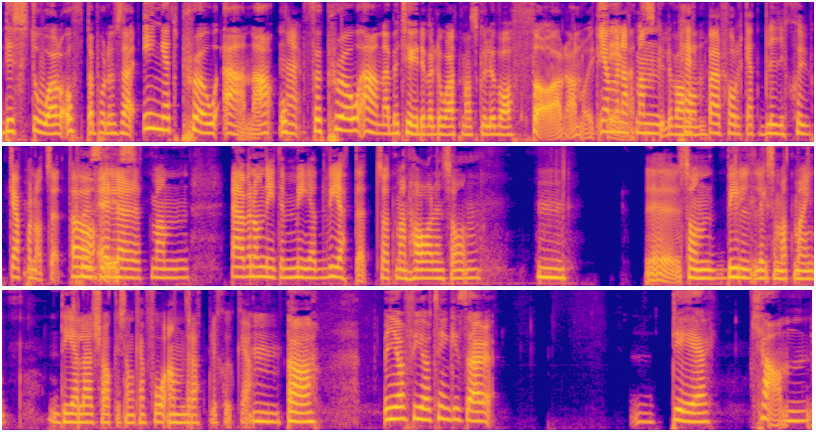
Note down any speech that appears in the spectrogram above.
det står ofta på den så här, inget pro-Anna och Nej. för pro-Anna betyder väl då att man skulle vara för anorexi. Ja men att man skulle vara peppar någon... folk att bli sjuka på något sätt. Ja. Eller att man, även om det inte är medvetet, så att man har en sån, Mm. eh, sån bild liksom att man delar saker som kan få andra att bli sjuka. Mm. Ja. Men ja för jag tänker så här, det kan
